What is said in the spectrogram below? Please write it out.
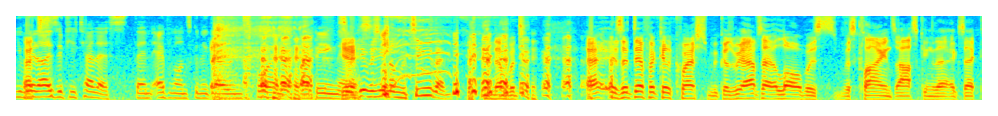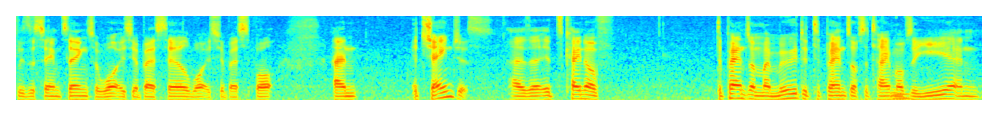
You That's- realise if you tell us, then everyone's going to go and spoil it by being there. So there. give us your number two then. no, but uh, it's a difficult question because we have that a lot with, with clients asking that exactly the same thing. So, what is your best hill? What is your best spot? And it changes. As it's kind of depends on my mood. It depends of the time of the year, and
